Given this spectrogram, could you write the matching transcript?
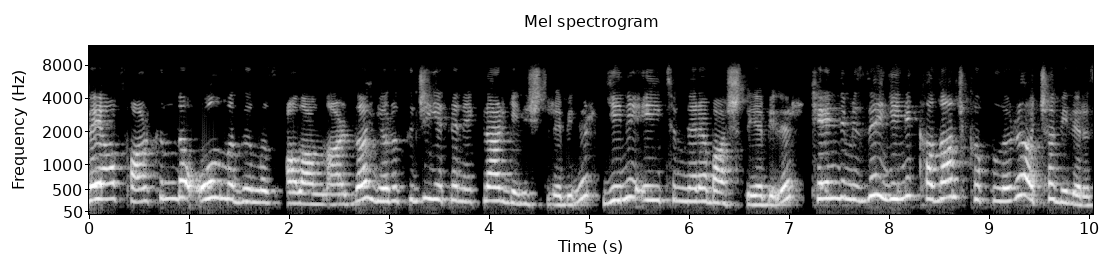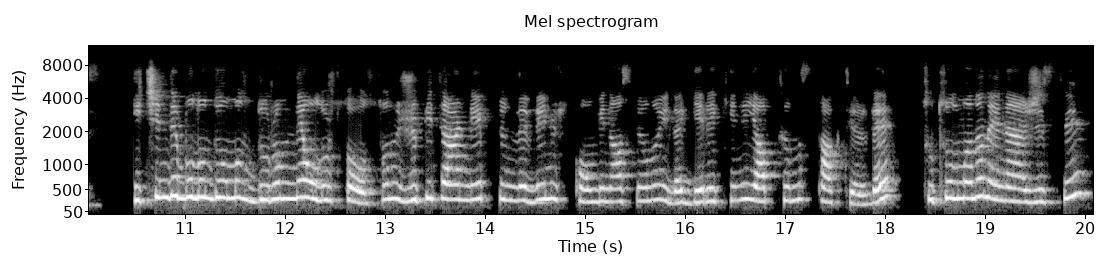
veya farkında olmadığımız alanlarda yaratıcı yetenekler geliştirebilir, yeni eğitimlere başlayabilir, kendimize yeni kazanç kapıları açabiliriz. İçinde bulunduğumuz durum ne olursa olsun Jüpiter, Neptün ve Venüs kombinasyonuyla gerekeni yaptığımız takdirde tutulmanın enerjisi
